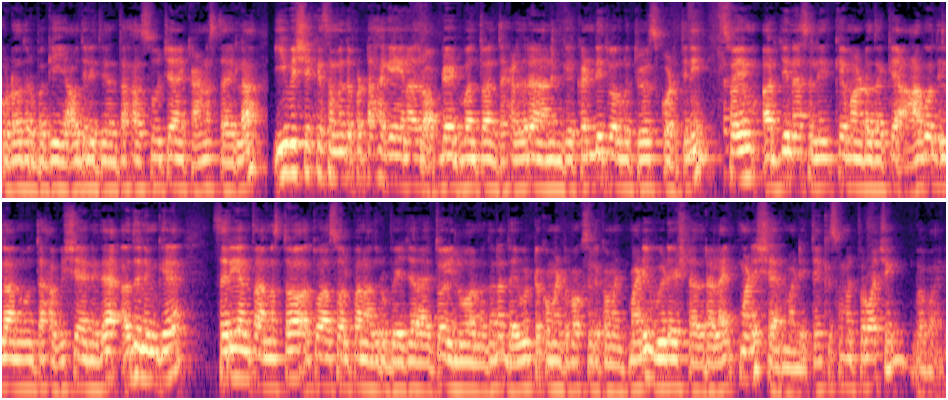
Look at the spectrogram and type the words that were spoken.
ಕೊಡೋದ್ರ ಬಗ್ಗೆ ಯಾವುದೇ ರೀತಿಯಂತಹ ಸೂಚನೆ ಕಾಣಿಸ್ತಾ ಇಲ್ಲ. ಈ ವಿಷಯಕ್ಕೆ ಸಂಬಂಧಪಟ್ಟ ಹಾಗೆ ಏನಾದರೂ ಅಪ್ಡೇಟ್ ಬಂತು ಅಂತ ಹೇಳಿದ್ರೆ ನಾನು ನಿಮಗೆ ಖಂಡಿತವಾಗ್ಲೂ ತಿಳಿಸ್ಕೊಡ್ತೀನಿ. ಸ್ವಯಂ ಅರ್ಜಿನ ಸಲ್ಲಿಕೆ ಮಾಡೋದಕ್ಕೆ ಆಗೋದಿಲ್ಲ ಅನ್ನುವಂತಹ ವಿಷಯ ಏನಿದೆ, ಅದು ನಿಮಗೆ ಸರಿ ಅಂತ ಅನ್ನಿಸ್ತೋ ಅಥವಾ ಸ್ವಲ್ಪನಾದರೂ ಬೇಜಾರಾಯಿತೋ ಇಲ್ವೋ ಅನ್ನೋದನ್ನ ದಯವಿಟ್ಟು ಕಮೆಂಟ್ ಬಾಕ್ಸ್ ಅಲ್ಲಿ ಕಮೆಂಟ್ ಮಾಡಿ. ವಿಡಿಯೋ ಇಷ್ಟ ಆದ್ರೆ ಲೈಕ್ ಮಾಡಿ ಶೇರ್ ಮಾಡಿ. Thank you so much for watching bye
